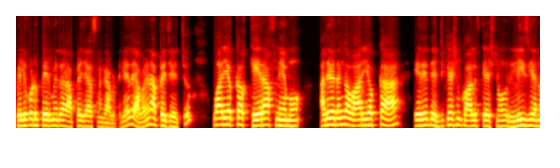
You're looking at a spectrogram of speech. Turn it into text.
పెళ్ళి కొడుకు పేరు మీద అప్లై చేస్తున్నాం కాబట్టి లేదా ఎవరైనా అప్లై చేయొచ్చు. వారి యొక్క కేర్ ఆఫ్ నేము అదేవిధంగా వారి యొక్క ఏదైతే education qualification religion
